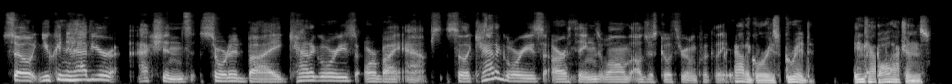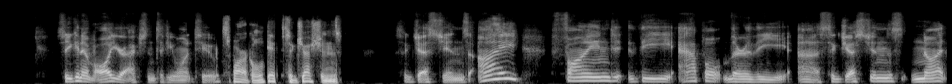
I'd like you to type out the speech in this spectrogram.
So you can have your actions sorted by categories or by apps. So the categories are things, well, I'll- I'll just go through them quickly. Categories. Grid. In cap all actions. So you can have all your actions if you want to. Sparkle. It. Suggestions. Suggestions. I find the Apple, they're the uh, suggestions not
